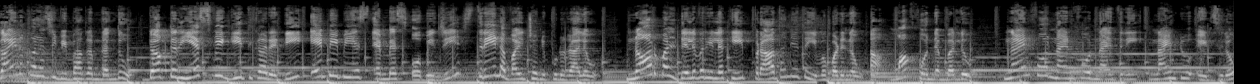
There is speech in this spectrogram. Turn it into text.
గైనకాలజీ విభాగం నందు doctor SV Geetika Reddy MBBS MS OBG స్త్రీల వైద్య నిపుణురాలు. నార్మల్ డెలివరీలకి ప్రాధాన్యత ఇవ్వబడినవు. మా ఫోన్ నంబర్లు nine four nine four nine three nine two eight zero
